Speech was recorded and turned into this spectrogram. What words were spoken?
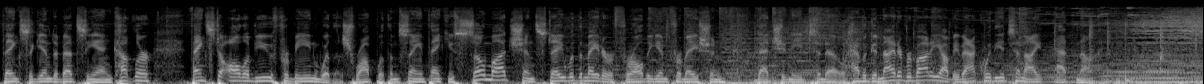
Thanks again to Betsy Ann Cutler. Thanks to all of you for being with us. Rob Witham saying thank you so much and stay with the Mater for all the information that you need to know. Have a good night, everybody. I'll be back with you tonight at 9.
